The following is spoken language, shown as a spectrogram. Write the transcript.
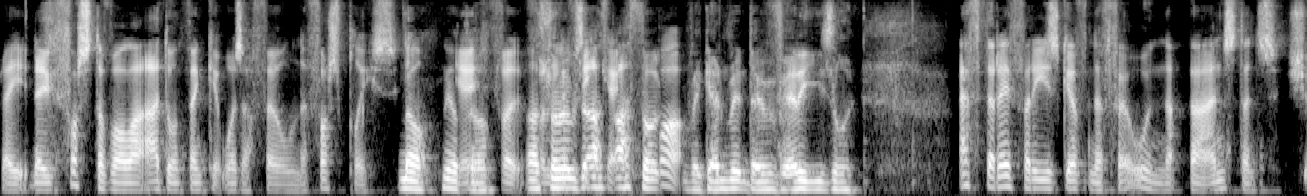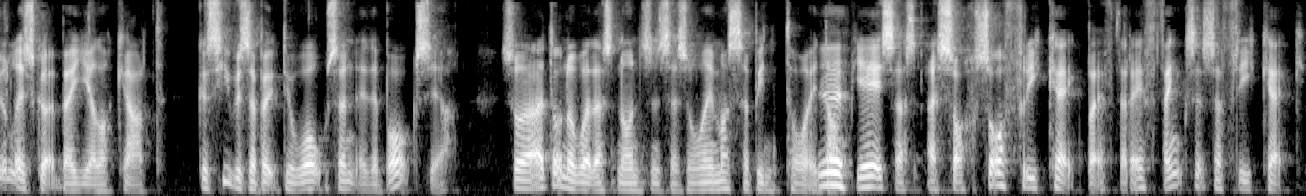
Right now, first of all, I, I don't think it was a foul in the first place. No, Yeah, enough. for- I for thought it was. free I, kick. I thought McGinn went down very easily. If the referee's given a foul in that, that instance, surely it's got to be a yellow card because he was about to waltz into the box there. So I don't know what this nonsense is. Oh, he must have been totted Yeah. up. Yeah, it's a, a soft, soft free kick, but if the ref thinks it's a free kick,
